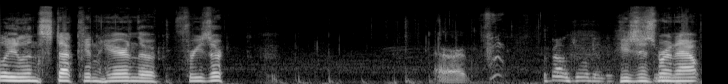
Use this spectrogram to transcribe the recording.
One Leland's stuck in here in the freezer. Alright. I found Jordan. He's just run out.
